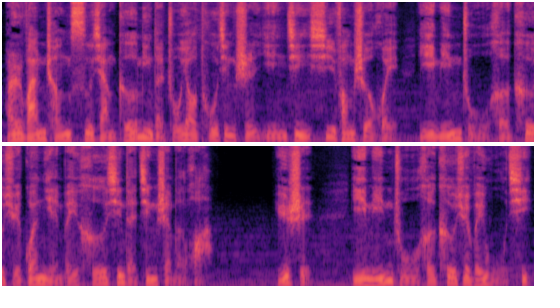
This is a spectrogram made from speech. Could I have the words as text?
而完成思想革命的主要途径是引进西方社会以民主和科学观念为核心的精神文化。于是，以民主和科学为武器，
